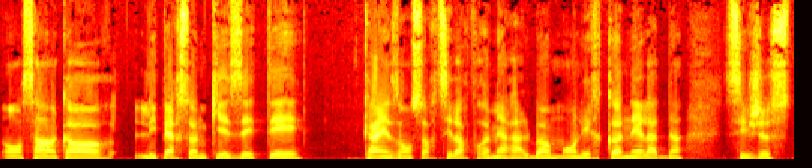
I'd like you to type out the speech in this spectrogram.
on sent encore les personnes qu'elles étaient quand elles ont sorti leur premier album. On les reconnaît là-dedans. C'est juste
